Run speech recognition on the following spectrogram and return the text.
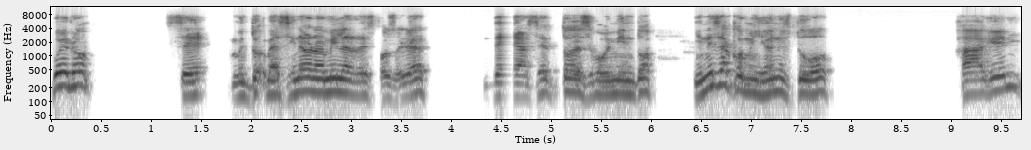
Bueno, se, me, to- me asignaron a mí la responsabilidad de hacer todo ese movimiento y en esa comisión estuvo Hagen,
